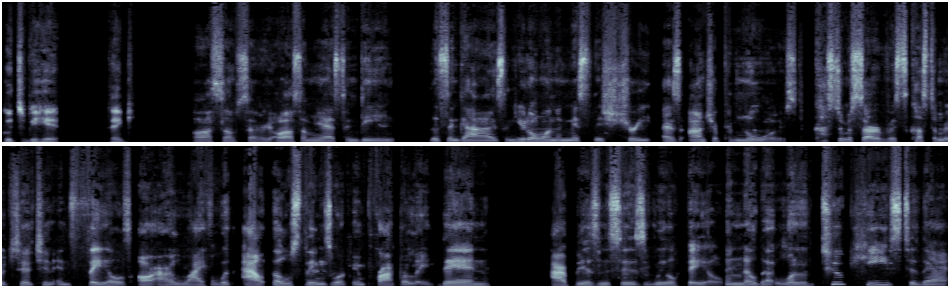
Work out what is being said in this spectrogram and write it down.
Good to be here. Thank you. Awesome, sir. Awesome. Yes, indeed. Listen, guys, you don't want to miss this treat as entrepreneurs. Customer service, customer attention, and sales are our life. Without those things working properly, then our businesses will fail. And know that one of the two keys to that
